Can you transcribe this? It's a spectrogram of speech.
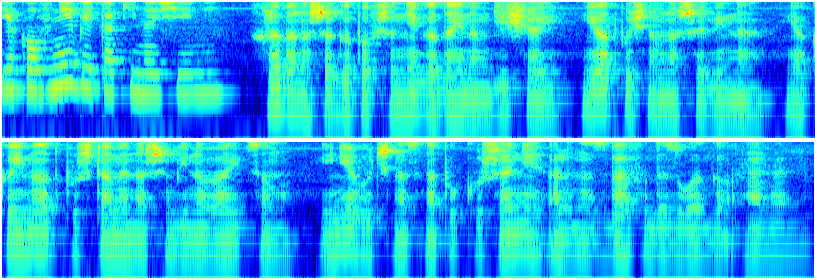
jako w niebie, tak i na ziemi. Chleba naszego powszedniego daj nam dzisiaj i odpuść nam nasze winy, jako i my odpuszczamy naszym winowajcom. I nie wódź nas na pokuszenie, ale nas zbaw od złego. Amen.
